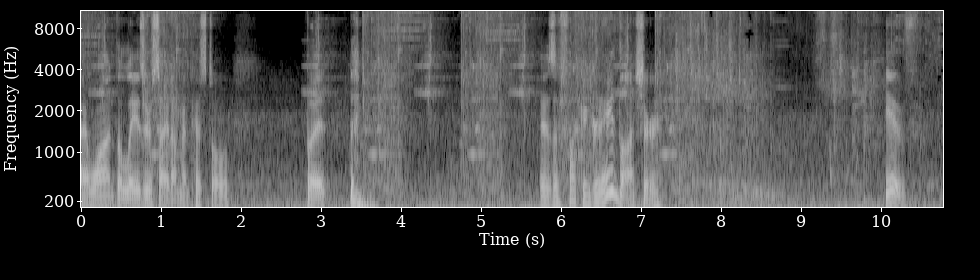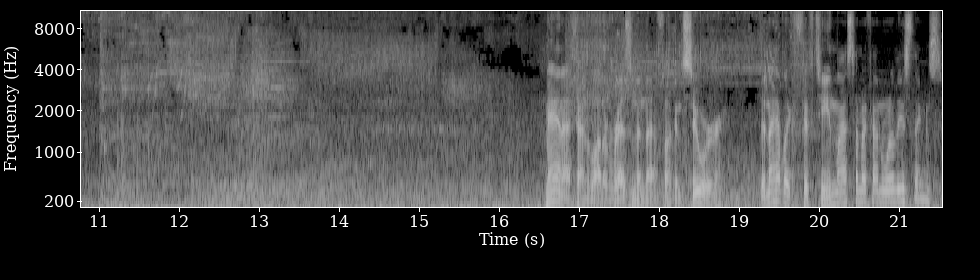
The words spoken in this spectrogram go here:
I want the laser sight on my pistol, but there's a fucking grenade launcher. Give. Man, I found a lot of resin in that fucking sewer. Didn't I have like 15 last time I found one of these things?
